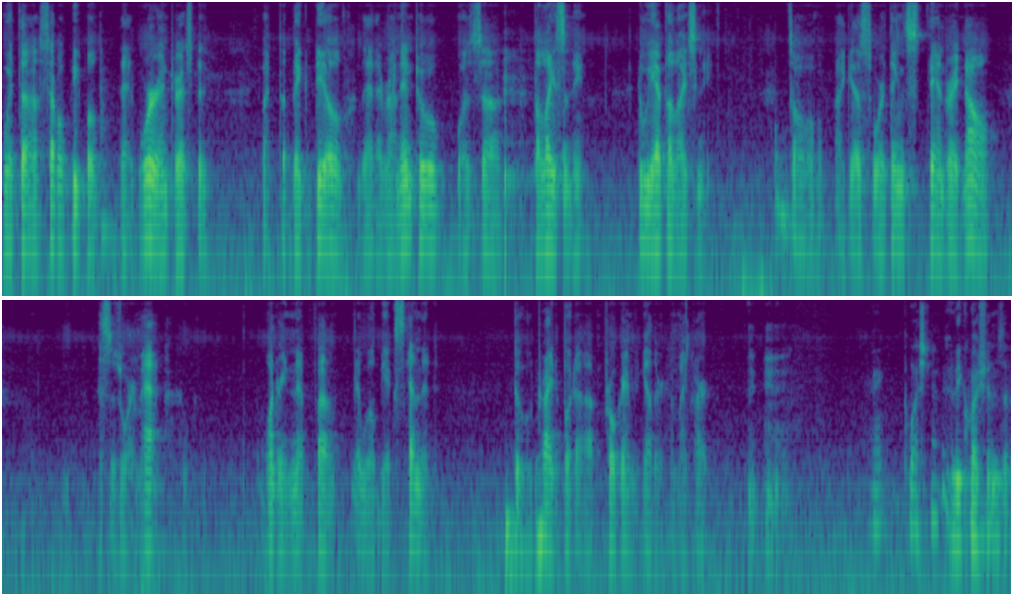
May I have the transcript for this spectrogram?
with uh, several people that were interested. But the big deal that I run into was uh, the licensing. Do we have the licensing? So I guess where things stand right now, this is where I'm at. Wondering if uh, it will be extended to try to put a program together on my part. Question? Any questions of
